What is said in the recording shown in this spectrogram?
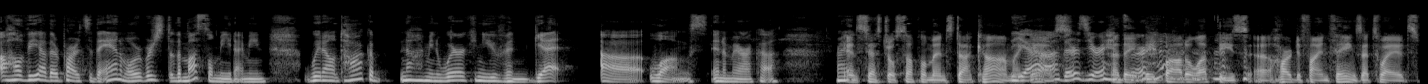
all the other parts of the animal. We're just the muscle meat. I mean, we don't talk. No, I mean, where can you even get uh, lungs in America? Right. ancestralsupplements.com, I Yeah, guess. there's your Uh, they, answer. they bottle up these uh, hard to find things. That's why it's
